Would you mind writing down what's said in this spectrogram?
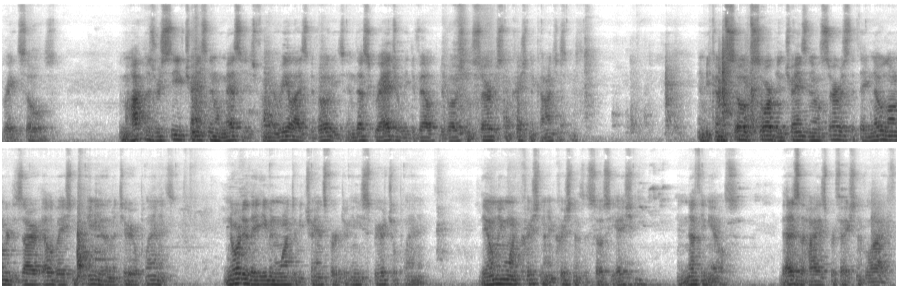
great souls. The Mahatmas receive transcendental messages from their realized devotees and thus gradually develop devotional service and Krishna consciousness and become so absorbed in transcendental service that they no longer desire elevation to any of the material planets, nor do they even want to be transferred to any spiritual planet. They only want Krishna and Krishna's association and nothing else. That is the highest perfection of life.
